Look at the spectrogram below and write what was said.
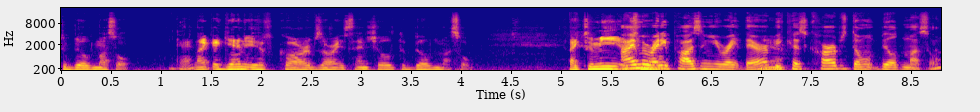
to Build Muscle." Okay. Like again, if carbs are essential to build muscle. Like to me, I'm more- already pausing you right there Yeah. because carbs don't build muscle.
